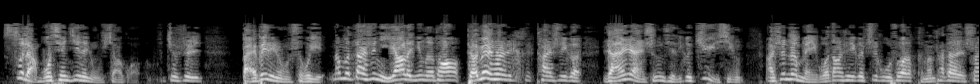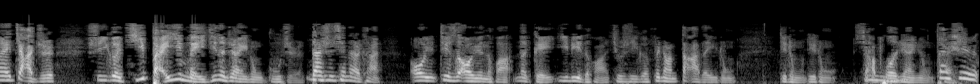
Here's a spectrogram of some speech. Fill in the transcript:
四两拨千斤的那种效果，就是。百倍的一种收益，那么但是你压了宁德涛，表面上看是一个冉冉升起的一个巨星啊，甚至美国当时一个智库说，可能它的商业价值是一个几百亿美金的这样一种估值，但是现在看奥运这次奥运的话，那给伊利的话就是一个非常大的一种这种这种下坡的这样一种、嗯。但是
